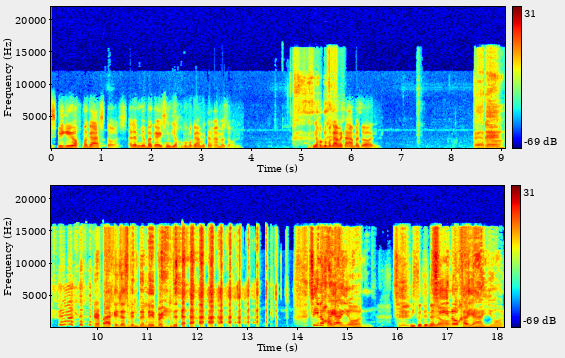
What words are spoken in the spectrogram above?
speaking of magastos, alam niyo ba guys, hindi ako gumagamit ng Amazon. Hindi ako gumagamit ng Amazon. pero your package has been delivered sino kaya yun Si- Hindi ko din alam. Sino kaya yun?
